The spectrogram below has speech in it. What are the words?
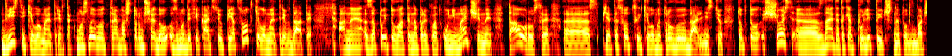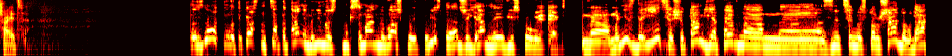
200 кілометрів. Так можливо, треба штормшеду з модифікацією 500 кілометрів дати, а не запитувати, наприклад, у Німеччини Тауруси е, з 500 кілометровою дальністю. Тобто, щось е, знаєте, таке політичне тут вбачається. Ви знаєте, от якраз на це питання мені максимально важко відповісти, адже я не військовий експерт. Е, мені здається, що там є певна е, з цими Storm Shadow, да,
